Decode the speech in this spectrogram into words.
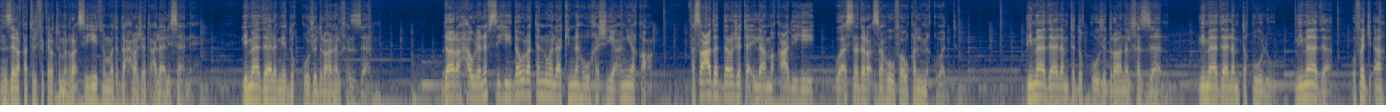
انزلقت الفكرة من رأسه ثم تدحرجت على لسانه. لماذا لم يدقوا جدران الخزان؟ دار حول نفسه دورة ولكنه خشي أن يقع. فصعد الدرجه إلى مقعده وأسند رأسه فوق المقود. لماذا لم تدقوا جدران الخزان؟ لماذا لم تقولوا؟ لماذا؟ وفجأة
